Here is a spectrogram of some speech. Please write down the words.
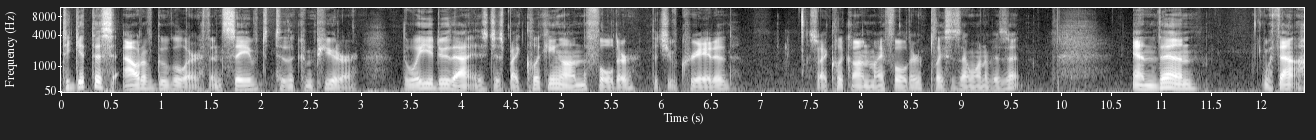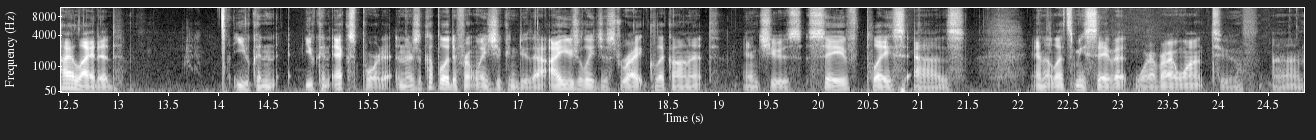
to get this out of Google Earth and saved to the computer, the way you do that is just by clicking on the folder that you've created. So I click on my folder, places I want to visit. And then with that highlighted, you can you can export it. And there's a couple of different ways you can do that. I usually just right click on it and choose Save Place As. And it lets me save it wherever I want to, um,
